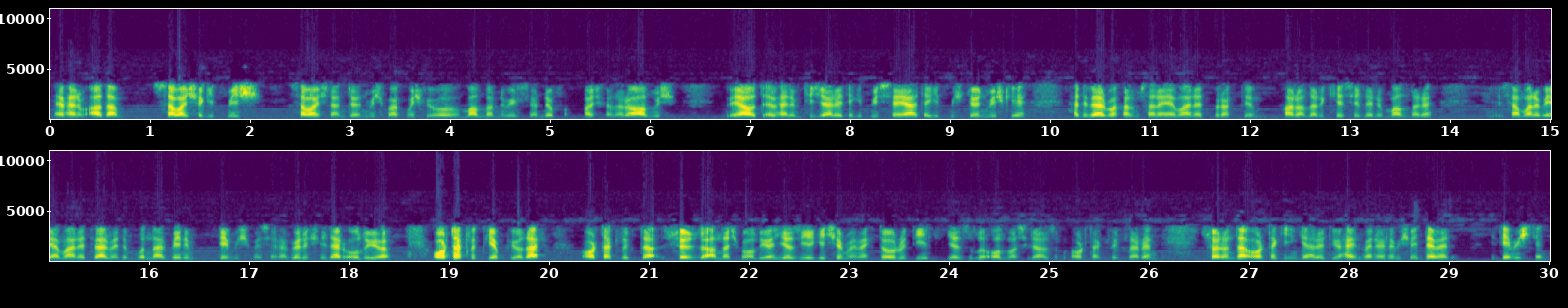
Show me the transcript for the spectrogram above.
Efendim adam savaşa gitmiş, savaştan dönmüş, bakmış ki o mallarını, mülklerini başkaları almış. Veyahut efendim ticarete gitmiş, seyahate gitmiş, dönmüş ki hadi ver bakalım sana emanet bıraktığım paraları, keseleri, malları sen bana bir emanet vermedin. Bunlar benim demiş mesela. Böyle şeyler oluyor. Ortaklık yapıyorlar. Ortaklıkta sözlü anlaşma oluyor. Yazıya geçirmemek doğru değil. Yazılı olması lazım ortaklıkların. Sonunda ortak inkar ediyor. Hayır ben öyle bir şey demedim. Demiştin.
